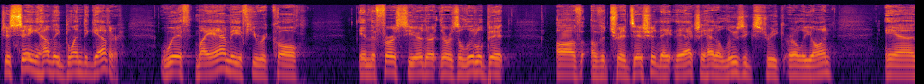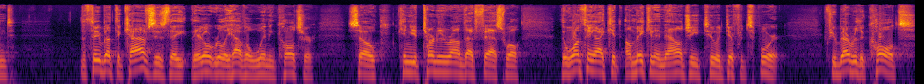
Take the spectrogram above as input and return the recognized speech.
just seeing how they blend together. With Miami, if you recall, in the first year, there, there was a little bit of, of a transition. They, they actually had a losing streak early on. And the thing about the Cavs is they, they don't really have a winning culture. So can you turn it around that fast? Well, the one thing I could, I'll make an analogy to a different sport. If you remember the Colts,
